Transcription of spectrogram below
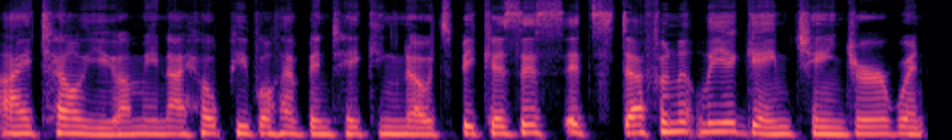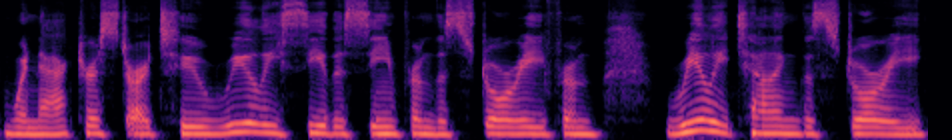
I tell you, I mean, I hope people have been taking notes because this it's definitely a game changer when when actors start to really see the scene from the story, from really telling the story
